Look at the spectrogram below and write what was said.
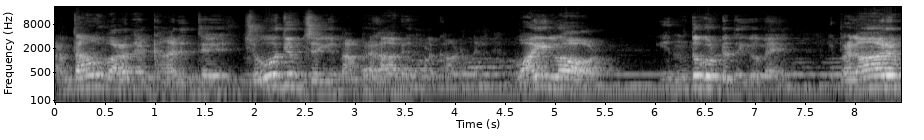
കർത്താവ് പറഞ്ഞ കാര്യത്തെ ചോദ്യം ചെയ്യുന്ന അബ്രഹാമിനെ നമ്മൾ കാണുന്നില്ല. വൈ ലോഡ് എന്തുകൊണ്ട് ദൈവമേ ഇപ്രകാരം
